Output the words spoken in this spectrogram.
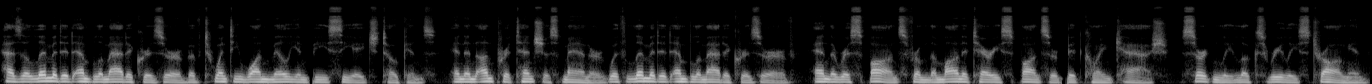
has a limited emblematic reserve of 21 million BCH tokens in an unpretentious manner with limited emblematic reserve and the response from the monetary sponsor Bitcoin Cash certainly looks really strong in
